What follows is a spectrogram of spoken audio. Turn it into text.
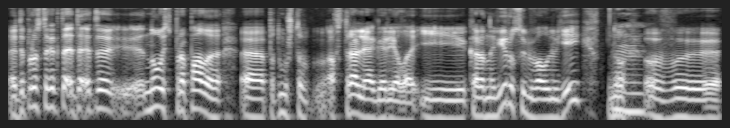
Это просто как-то... Это, это э, новость пропала, э, потому что Австралия горела, и коронавирус убивал людей, но Мгм. в, э,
